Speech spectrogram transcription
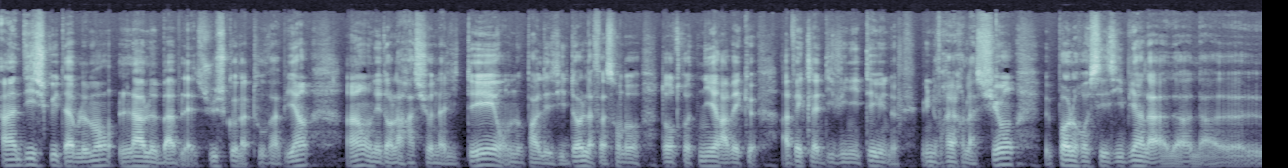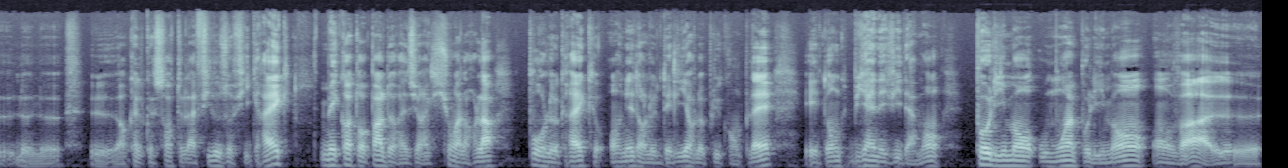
Indiscutablement, là le bas blesse. Jusque-là tout va bien. Hein, on est dans la rationalité, on nous parle des idoles, la façon d'entretenir avec, avec la divinité une, vraie relation. Paul ressaisit bien la, le, euh, en quelque sorte la philosophie grecque. Mais quand on parle de résurrection, alors là, pour le grec, on est dans le délire le plus complet, et donc bien évidemment, poliment ou moins poliment, on va euh,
